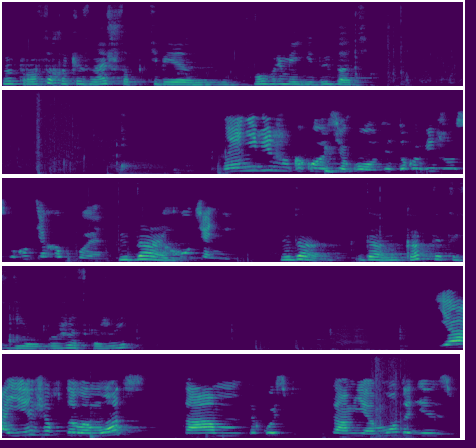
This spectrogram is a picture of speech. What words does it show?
Ну просто хочу знать, чтобы тебе вовремя еды дать. Но я не вижу, какой у тебя голод, я только вижу, сколько у тебя хп. Ну да, Какой у тебя нет. ну да, да, ну как ты это сделал? Уже скажи. Я езжу в Телемод, там такой, там я мод один с-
